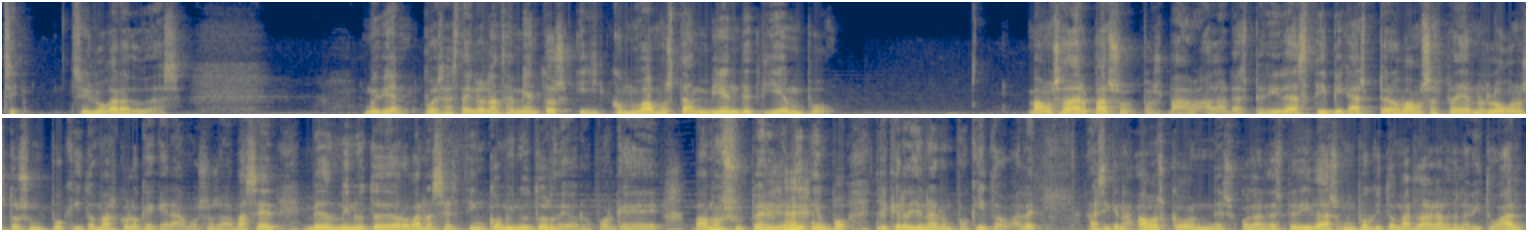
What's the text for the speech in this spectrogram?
Sí, sin lugar a dudas. Muy bien, pues hasta ahí los lanzamientos y como vamos tan bien de tiempo, vamos a dar paso pues, a las despedidas típicas, pero vamos a explayarnos luego nosotros un poquito más con lo que queramos. O sea, va a ser, en vez de un minuto de oro, van a ser cinco minutos de oro, porque vamos súper bien de tiempo y hay que rellenar un poquito, ¿vale? Así que nada, vamos con eso, con las despedidas un poquito más largas de lo habitual.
